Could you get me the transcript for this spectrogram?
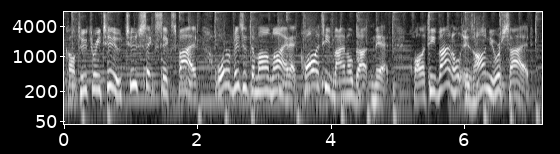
Call 232 2665 or visit them online at qualityvinyl.net. Quality Vinyl is on your side.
